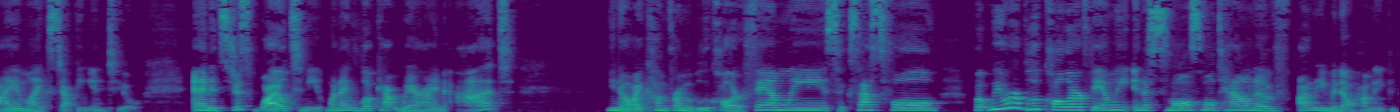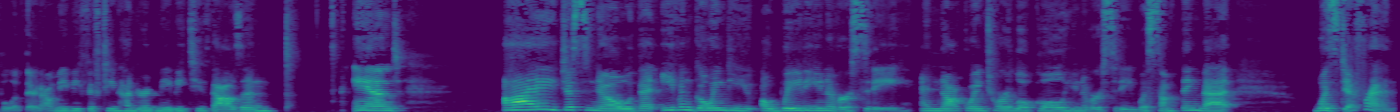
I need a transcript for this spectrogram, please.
I am like stepping into. And it's just wild to me when I look at where I'm at. You know, I come from a blue collar family, successful, but we were a blue collar family in a small, small town of, I don't even know how many people live there now, maybe 1,500, maybe 2,000. And I just know that even going to away to university and not going to our local university was something that was different.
